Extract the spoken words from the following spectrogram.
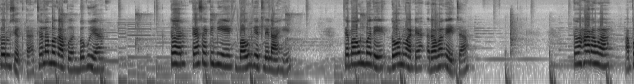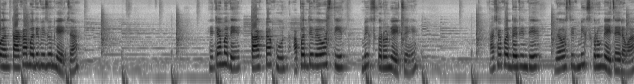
करू शकता. चला मग आपण बघूया. तर त्यासाठी मी एक बाऊल घेतलेला आहे. त्या बाऊलमध्ये दोन वाट्या रवा घ्यायचा. तर हा रवा आपण ताकामध्ये भिजून घ्यायचा. ह्याच्यामध्ये ताक टाकून आपण ते व्यवस्थित मिक्स करून घ्यायचं. आहे अशा पद्धतीने ते व्यवस्थित मिक्स करून घ्यायचं आहे रवा.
